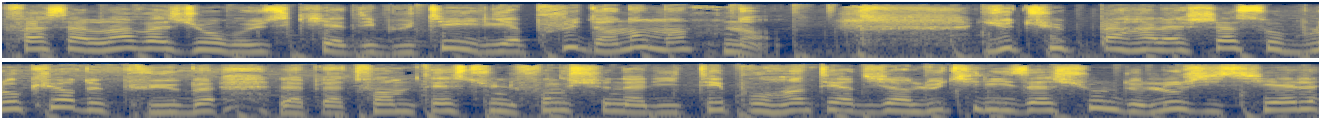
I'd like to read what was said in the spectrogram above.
face à l'invasion russe qui a débuté il y a plus d'un an maintenant. YouTube part à la chasse aux bloqueurs de pub. La plateforme teste une fonctionnalité pour interdire l'utilisation de logiciels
